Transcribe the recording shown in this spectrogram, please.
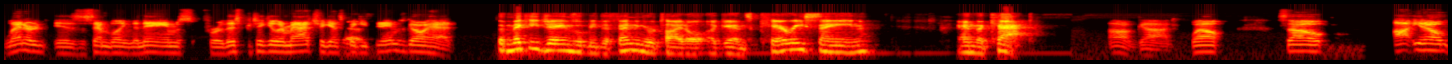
Leonard is assembling the names for this particular match against yes. Mickie James. Go ahead. The Mickie James will be defending her title against Kairi Sane and the Kat. Oh God. Well, so uh, you know,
